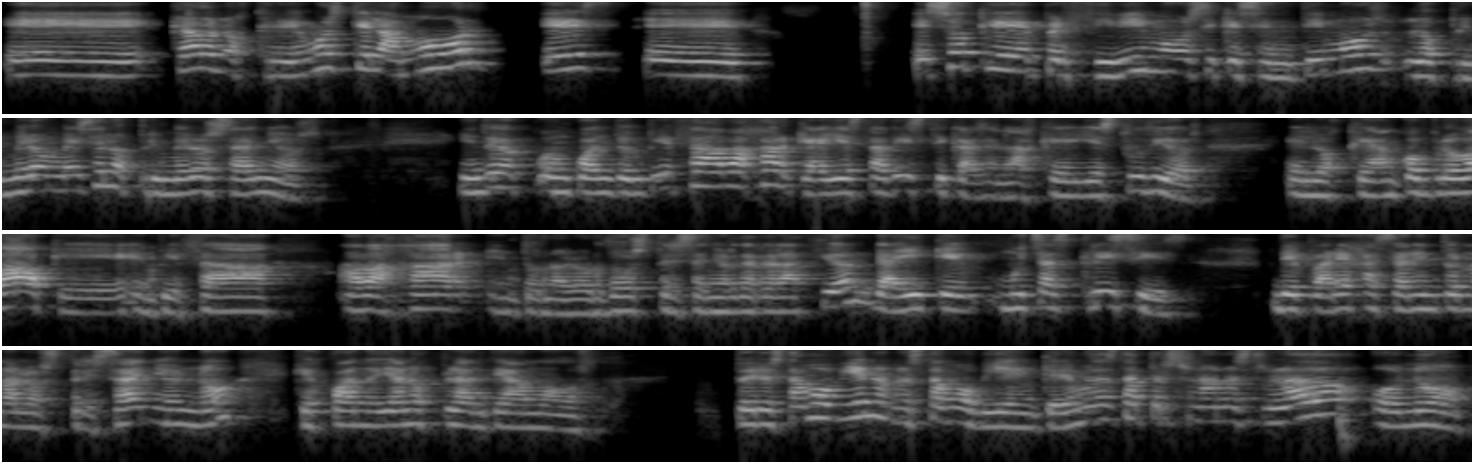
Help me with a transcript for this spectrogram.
eh, claro, nos creemos que el amor es eh, eso que percibimos y que sentimos los primeros meses, los primeros años. Y entonces, en cuanto empieza a bajar, que hay estadísticas en las que hay estudios en los que han comprobado que empieza a bajar en torno a los dos, tres años de relación, de ahí que muchas crisis de pareja sean en torno a los tres años, ¿no? Que es cuando ya nos planteamos, ¿pero estamos bien o no estamos bien? ¿Queremos a esta persona a nuestro lado o no?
